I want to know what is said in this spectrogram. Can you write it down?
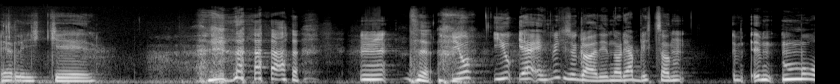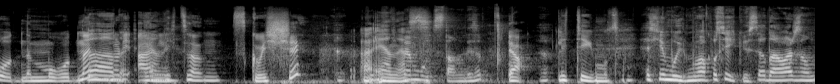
Jeg liker Jo, jo, jeg er egentlig ikke så glad i de når de er blitt sånn modne-modne. Ja, Når de er enig. litt sånn squishy. Jeg er enig. Med motstand, liksom. Ja. Litt tyggemotstand. Jeg husker mormor var på sykehuset, og da var det sånn,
